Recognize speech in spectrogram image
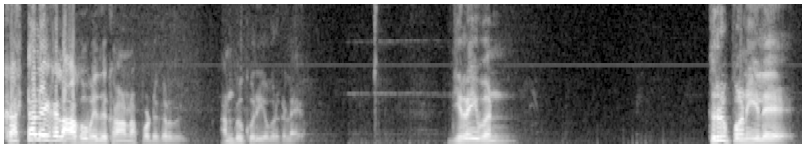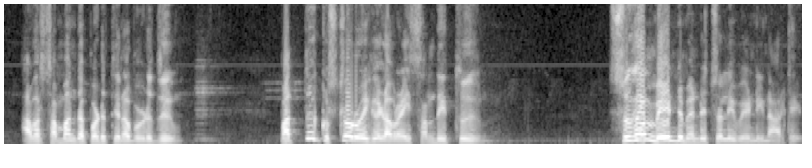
கட்டளைகளாகவும் இது காணப்படுகிறது. அன்புக்குரியவர்களே இறைவன் திருப்பணியிலே அவர் சம்பந்தப்படுத்தின பொழுது பத்து குஷ்டரோகிகள் அவரை சந்தித்து சுகம் வேண்டும் என்று சொல்லி வேண்டினார்கள்.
